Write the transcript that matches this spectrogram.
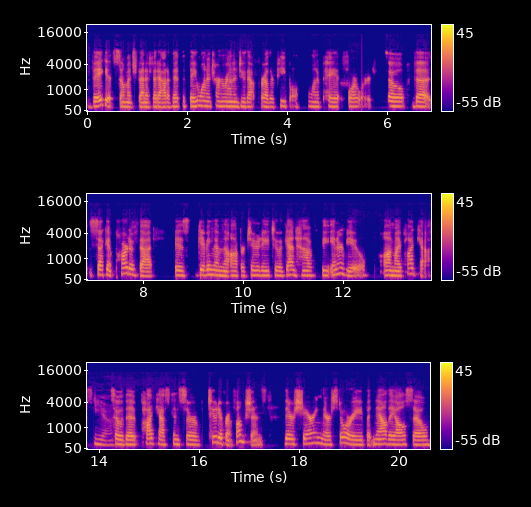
they get so much benefit out of it that they want to turn around and do that for other people, want to pay it forward. So the second part of that is giving them the opportunity to again have the interview on my podcast. Yeah. So the podcast can serve two different functions. They're sharing their story, but now they also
